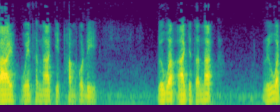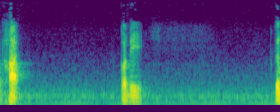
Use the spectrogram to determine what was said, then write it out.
กายเวทนาจิตธรรมก็ดี หรือว่าอาจตนะ หรือว่าธาตุก็ดี ซึ่ง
